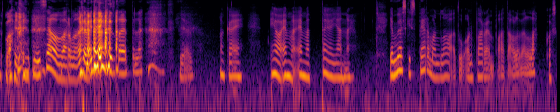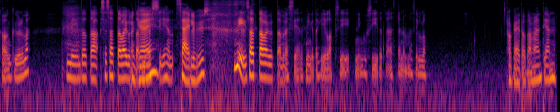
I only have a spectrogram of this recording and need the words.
lahjoja. niin se on varmaan se, mitä ihmiset ajattelee. Okei. Okay. Joo, en mä, en mä, toi on jännä. Ja myöskin sperman laatu on parempaa talvella, koska on kylmä. Niin tota, se saattaa vaikuttaa okay. myös siihen... Säilyvyys. niin, saattaa vaikuttaa myös siihen, että minkä takia lapsia niin kuin siitetään sitä enemmän silloin. Okei, okay, tota mä en tiennyt.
